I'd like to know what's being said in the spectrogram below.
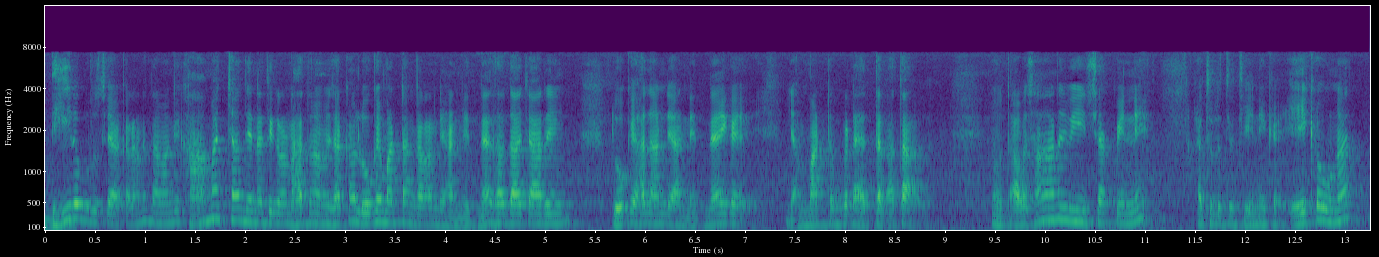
ධීර පුරුෂයා කරන්නේ තමන්ගේ කාමච්ඡන්දේ නැති කරන්න හදනවා මිසක් ලෝකෙ මට්ටම් කරන්න යන්නෙත් නෑ. සදාචාරයෙන් ලෝකෙ හදන්න යන්නෙත් නෑ. ඒක යම් මට්ටමකට ඇත්ත කතාව. නමුත් අවසාන විශ්යක් වෙන්නේ ඇතුළත තියෙන එක. ඒක වුණත්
